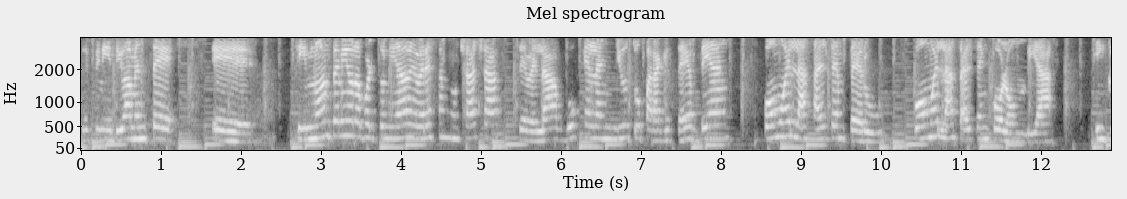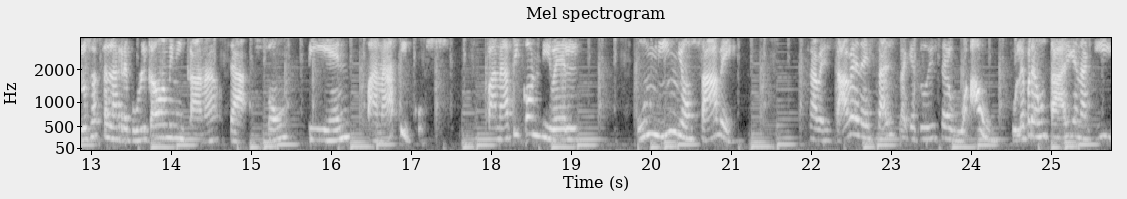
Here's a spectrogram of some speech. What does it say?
definitivamente. Eh, si no han tenido la oportunidad de ver esas muchachas, de verdad, búsquenla en YouTube para que ustedes vean cómo es la salsa en Perú, cómo es la salsa en Colombia, incluso hasta en la República Dominicana. O sea, son bien fanáticos. Fanáticos nivel, un niño sabe ¿sabes? Sabe de salsa que tú dices, wow, tú le preguntas a alguien aquí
